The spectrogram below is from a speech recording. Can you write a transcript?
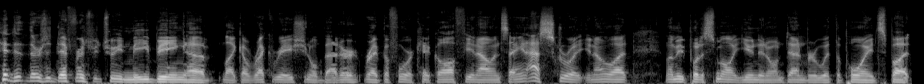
there's a difference between me being a like a recreational bettor right before kickoff, you know, and saying, "Ah, screw it. You know what? Let me put a small unit on Denver with the points." But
